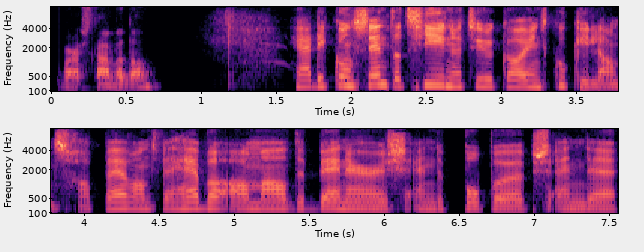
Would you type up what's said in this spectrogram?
waar staan we dan? Ja, die consent, dat zie je natuurlijk al in het cookie-landschap. Hè? Want we hebben allemaal de banners en de pop-ups en de,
